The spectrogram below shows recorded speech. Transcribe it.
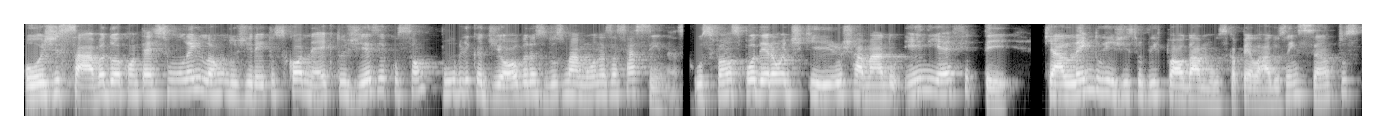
Hoje, sábado, acontece um leilão dos direitos conectos de execução pública de obras dos Mamonas Assassinas. Os fãs poderão adquirir o chamado NFT, que além do registro virtual da música Pelados em Santos,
